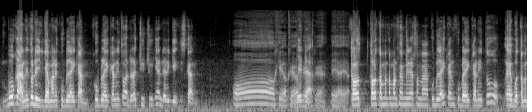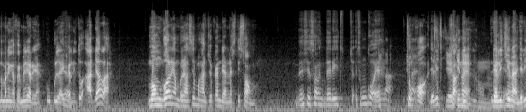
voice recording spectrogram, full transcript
Bukan, itu dari zamannya Kublai Khan. Kublai Khan itu adalah cucunya dari Genghis Khan. Oh oke oke oke. Beda. oke. Iya iya. Kalau kalau teman-teman familiar sama Kublai Khan, Kublai Khan itu eh buat teman-teman yang nggak familiar ya, Kublai Iya. Khan itu adalah Mongol yang berhasil menghancurkan dinasti Song, si song dari Cungko ya? Cungko. Jadi, Ya, so- Cina ya? jadi- Hmm. dari Iya. Cina. Jadi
